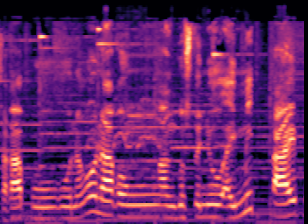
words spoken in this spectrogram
Saka po unang-una, kung ang gusto nyo ay meat type,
